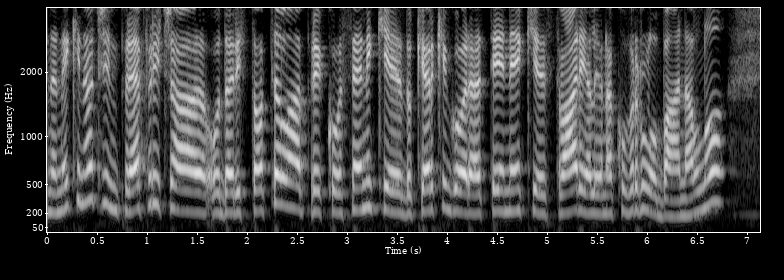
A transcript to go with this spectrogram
na neki način prepriča od Aristotela preko Seneke do Kierkegaarda te neke stvari, ali onako vrlo banalno. Uh,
